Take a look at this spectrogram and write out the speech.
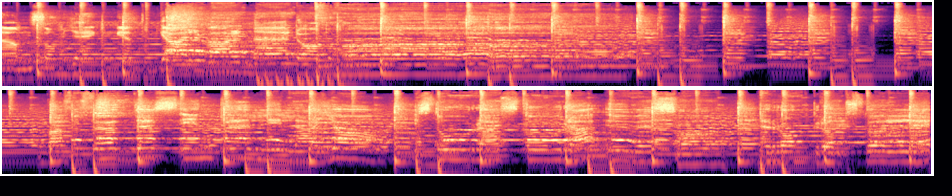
namn som gänget garvar när de hör. Varför föddes inte lilla jag i stora, stora USA? En rockgrupp skulle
